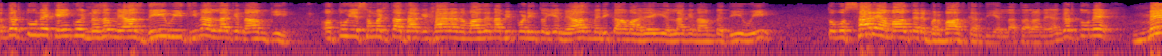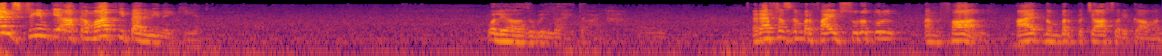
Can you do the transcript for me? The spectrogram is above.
اگر تو نے کہیں کوئی نظر نیاز دی ہوئی تھی نا اللہ کے نام کی، اور تو یہ سمجھتا تھا کہ خیر نماز نہ بھی پڑھی تو یہ نیاز میری کام آ جائے گی، اللہ کے نام پہ دی ہوئی، تو وہ سارے امال تیرے برباد کر دیے اللہ تعالیٰ نے۔ اگر تو نے مین سٹریم کے احکامات کی پیروی نہیں کی ہے۔ ریفرنس نمبر فائیو سورت الانفال، آیت نمبر پچاس اور اکاون۔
